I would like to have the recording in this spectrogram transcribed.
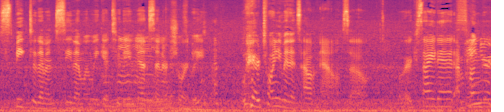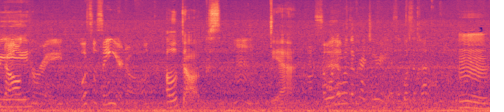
speak to them and see them when we get to the event center shortly. We're 20 minutes out now, so we're excited. I'm Senior hungry. dog parade. What's a senior dog? Old dogs. Mm. Yeah. I wonder what the criteria is. Like, what's the cutoff? Mm.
